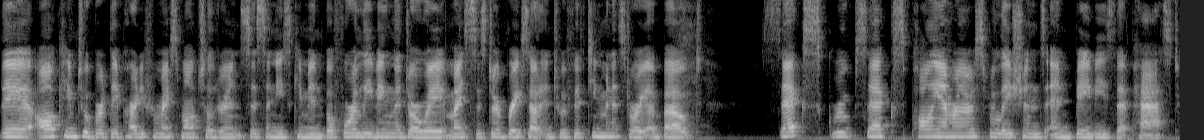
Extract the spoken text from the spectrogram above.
they all came to a birthday party for my small children. Sis and niece came in. Before leaving the doorway, my sister breaks out into a 15 minute story about sex, group sex, polyamorous relations, and babies that passed.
